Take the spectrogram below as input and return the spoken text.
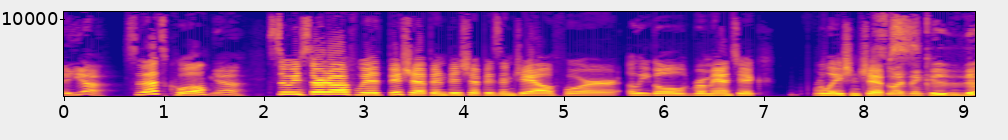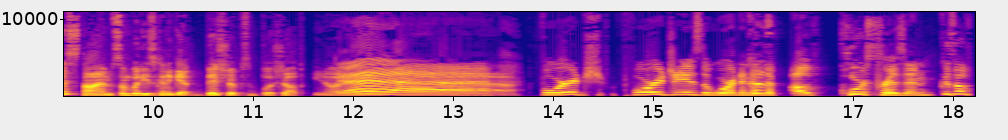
Uh, yeah, so that's cool yeah. So we start off with Bishop, and Bishop is in jail for illegal romantic relationships. So I think uh, this time somebody's going to get Bishop's bush up. You know what Yeah. I mean? Yeah. Forge Forge is the warden of the of course, prison. because of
